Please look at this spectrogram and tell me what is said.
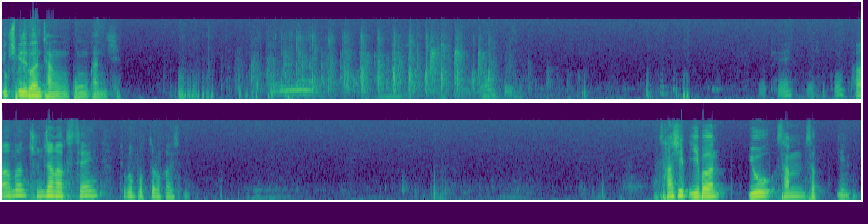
육십일 번 장봉간 씨. 다음은 준장 학생 두 분 뽑도록 하겠습니다. 사십이 번 유삼섭님.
